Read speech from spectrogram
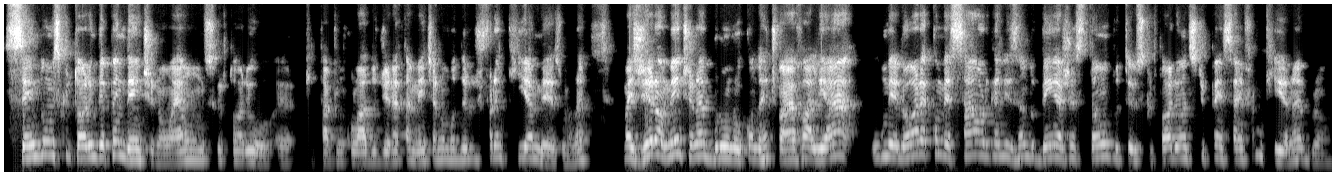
sendo um escritório independente, não é um escritório é, que está vinculado diretamente no modelo de franquia mesmo, né? Mas geralmente, né, Bruno, quando a gente vai avaliar, o melhor é começar organizando bem a gestão do teu escritório antes de pensar em franquia, né, Bruno?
